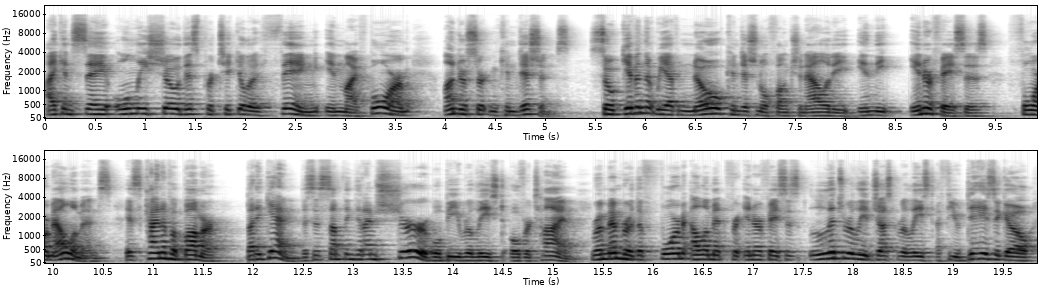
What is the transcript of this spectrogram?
I can say only show this particular thing in my form under certain conditions. So given that we have no conditional functionality in the interfaces form elements, it's kind of a bummer, but again, this is something that I'm sure will be released over time. Remember, the form element for interfaces literally just released a few days ago.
